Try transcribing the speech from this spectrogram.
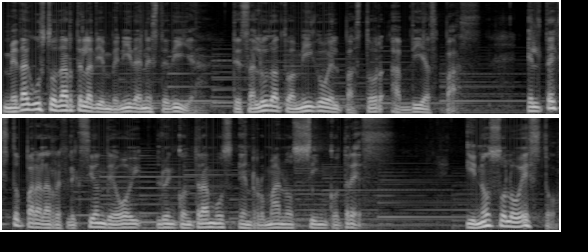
Me da gusto darte la bienvenida en este día. Te saluda tu amigo el pastor Abdías Paz. El texto para la reflexión de hoy lo encontramos en Romanos 5.3. Y no solo esto,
